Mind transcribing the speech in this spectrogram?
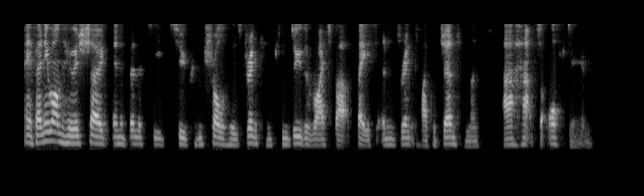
If anyone who is showing inability to control his drinking can do the right about face and drink like a gentleman, our hats are off to him.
